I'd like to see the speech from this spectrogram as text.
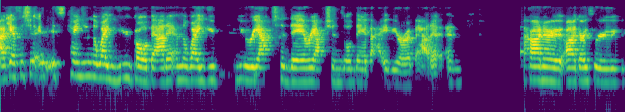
I guess it's it's changing the way you go about it and the way you you react to their reactions or their behavior about it. And like I know I go through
